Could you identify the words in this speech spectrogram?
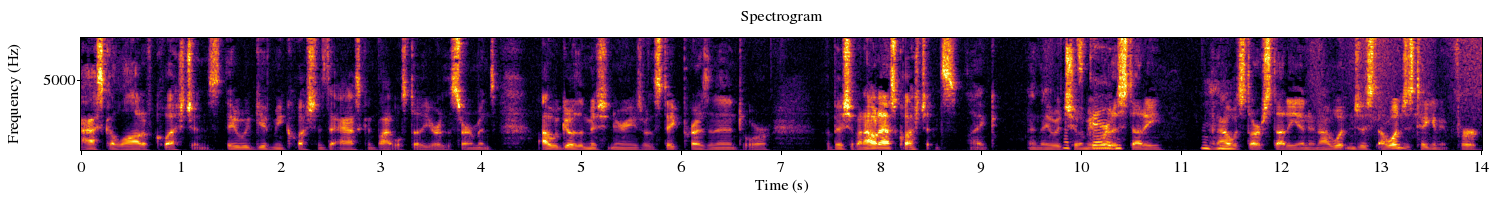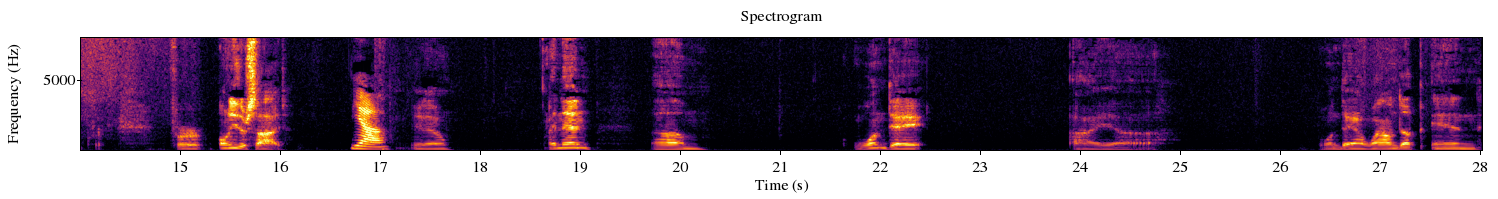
ask a lot of questions. They would give me questions to ask in bible study or the sermons. I would go to the missionaries or the stake president or a bishop and i would ask questions like and they would show That's me where to good. study. And I would start studying, and I wouldn't just I wasn't just taking it for for, for on either side, Yeah. you know. And then, um, one day, I uh, one day I wound up in.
